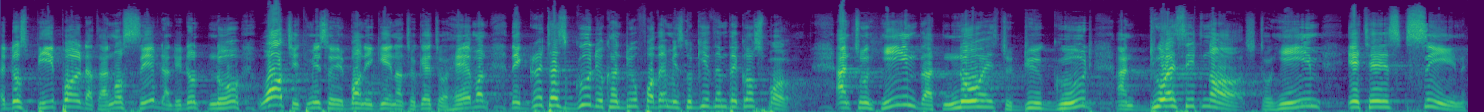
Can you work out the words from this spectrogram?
uh, those people that are not saved and they don't know what it means to be born again and to get to heaven, the greatest good you can do for them is to give them the gospel. And to him that knoweth to do good and doeth it not, to him it is sin.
